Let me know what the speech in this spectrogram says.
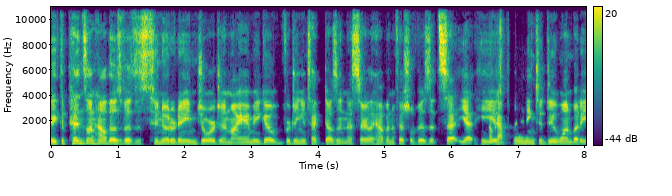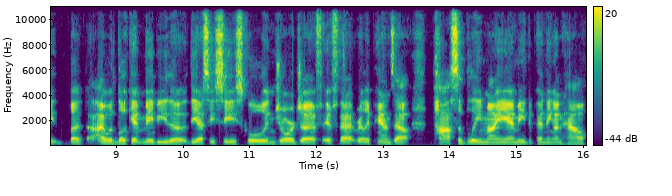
It depends on how those visits to Notre Dame, Georgia, and Miami go. Virginia Tech doesn't necessarily have an official visit set yet. He okay. is planning to do one, but he but I would look at maybe the the SEC school in Georgia if if that really pans out. Possibly Miami, depending on how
